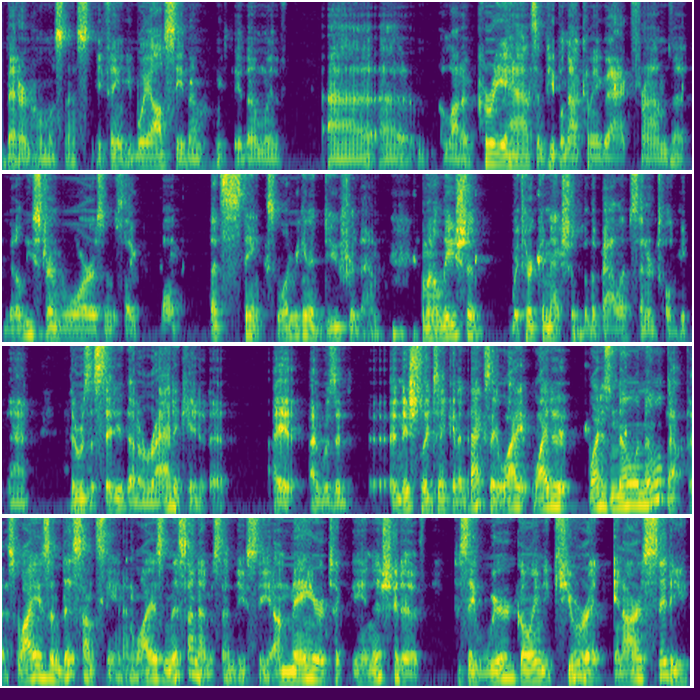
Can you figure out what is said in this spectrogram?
veteran homelessness. You think we all see them. We see them with uh, uh, a lot of Korea hats and people now coming back from the Middle Eastern wars, and it's like that, that stinks. What are we going to do for them? And when Alicia with her connections with the Ballard Center, told me that there was a city that eradicated it. I, I was initially taken aback, say, why, why, do, why does no one know about this? Why isn't this on CNN? Why isn't this on MSNBC? A mayor took the initiative to say, we're going to cure it in our city,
